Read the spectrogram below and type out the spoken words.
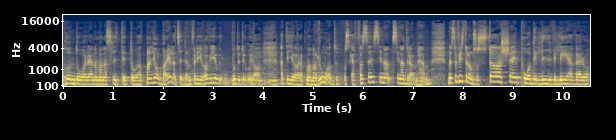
hundåren när man har slitit och att man jobbar hela tiden, för det gör vi ju både du och jag, att det gör att man har råd att skaffa sig sina, sina drömhem. Men så finns det de som stör sig på det liv vi lever och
